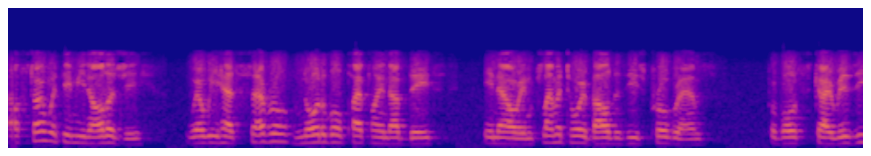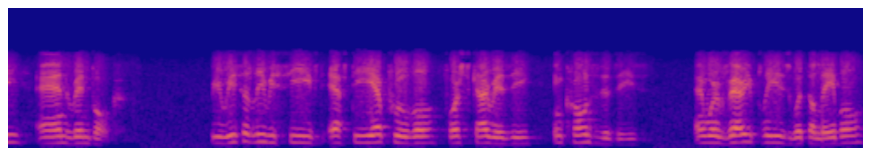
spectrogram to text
I'll start with immunology, where we had several notable pipeline updates in our inflammatory bowel disease programs for both SKYRIZI and RINVOQ. We recently received FDA approval for SKYRIZI in Crohn's disease, and we're very pleased with the label,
